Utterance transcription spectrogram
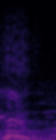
哼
